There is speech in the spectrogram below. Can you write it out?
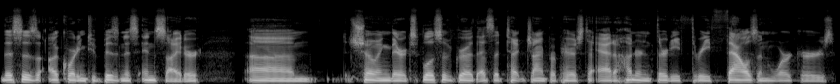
this is according to Business Insider, um, showing their explosive growth as the tech giant prepares to add 133,000 workers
